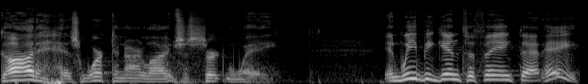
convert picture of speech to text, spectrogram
God has worked in our lives a certain way. And we begin to think that, hey,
